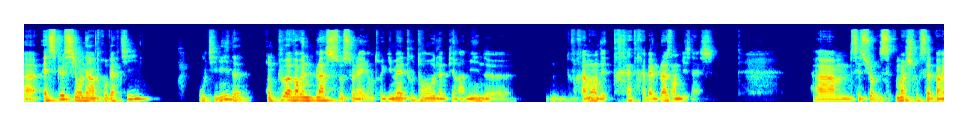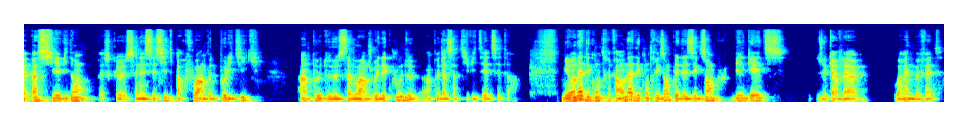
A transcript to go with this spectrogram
Euh, est-ce que si on est introverti ou timide, on peut avoir une place au soleil, entre guillemets, tout en haut de la pyramide euh, vraiment des très très belles places dans le business. c'est sûr, moi je trouve que ça paraît pas si évident parce que ça nécessite parfois un peu de politique, un peu de savoir jouer des coudes, un peu d'assertivité, etc. Mais on a des contre, enfin on a des contre-exemples et des exemples. Bill Gates, Zuckerberg, Warren Buffett,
